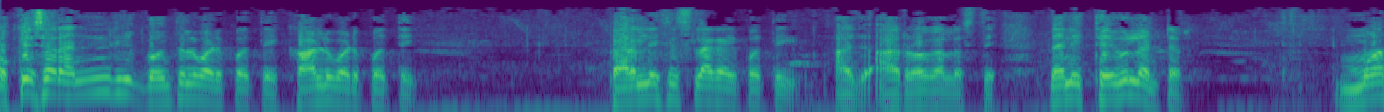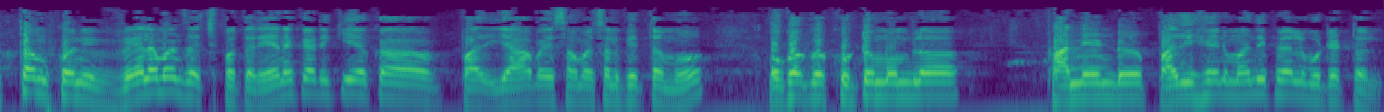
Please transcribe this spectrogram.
ఒకేసారి అన్నిటికీ గొంతులు పడిపోతాయి కాళ్ళు పడిపోతాయి. పారాలిసిస్ లాగా అయిపోతాయి. అది ఆ రోగాలు వస్తాయి దాన్ని తెగులు అంటారు. మొత్తం కొన్ని వేల మంది చచ్చిపోతారు. వెనకడికి ఒక యాభై సంవత్సరాల క్రితము ఒక్కొక్క కుటుంబంలో పన్నెండు పదిహేను మంది పిల్లలు పుట్టేటోళ్ళు.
